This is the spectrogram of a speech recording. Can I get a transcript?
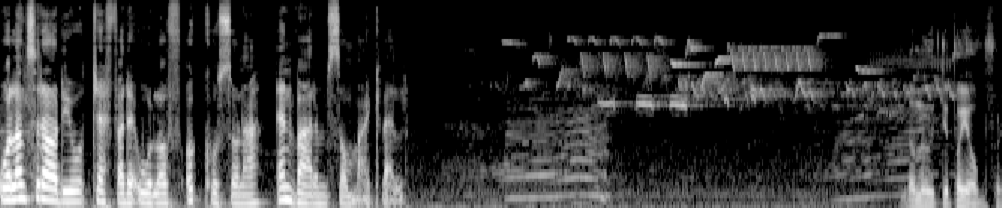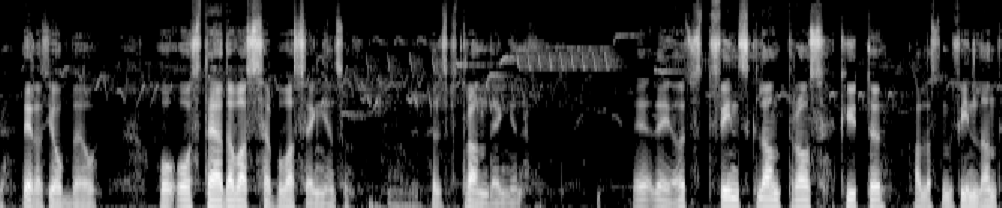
Ålands Radio träffade Olof och kossorna en varm sommarkväll. De är ute på jobb för. Deras jobb är att och, och städa vass här på Vassängen. Så. strandängen. Det är östfinsk lantras, kyte, kallas de i Finland.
